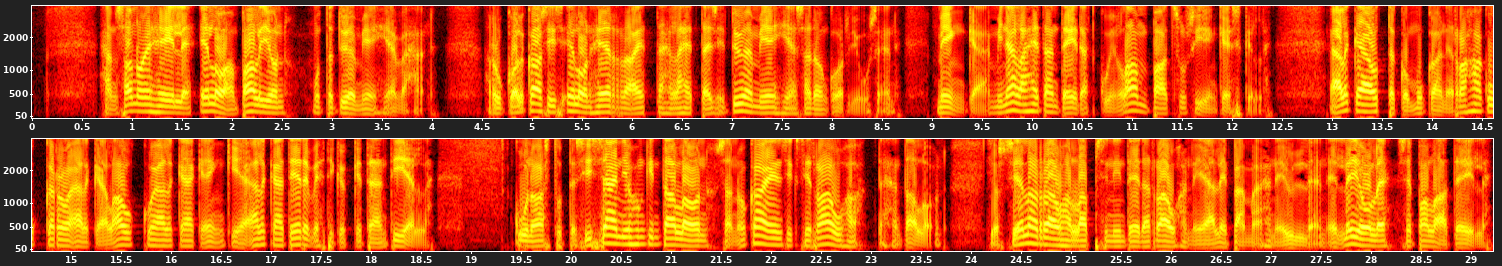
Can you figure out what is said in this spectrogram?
Hän sanoi heille, eloa on paljon, mutta työmiehiä vähän. Rukoilkaa siis elon Herraa, että hän lähettäisi työmiehiä sadonkorjuuseen. Menkää, minä lähetän teidät kuin lampaat susien keskelle. Älkää ottako mukaan rahakukkaroa, älkää laukkua, älkää kenkiä, älkää tervehtikö ketään tiellä. Kun astutte sisään johonkin taloon, sanokaa ensiksi rauha tähän taloon. Jos siellä on rauhan lapsi, niin teidän rauhanne jää lepäämään hänen ylleen. Ellei ole, se palaa teille.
